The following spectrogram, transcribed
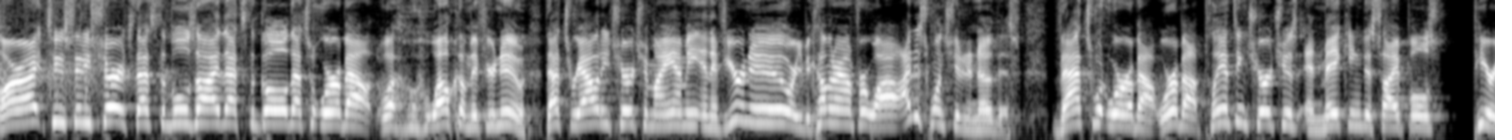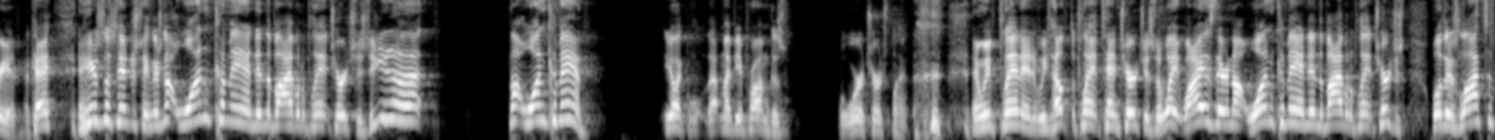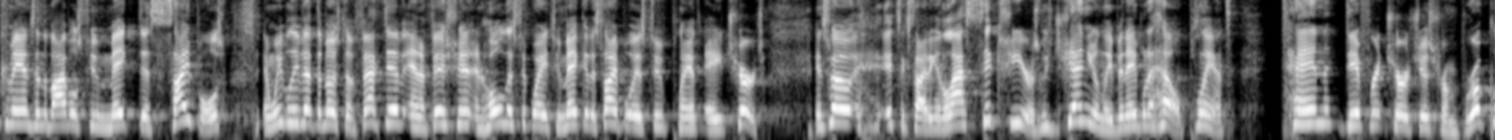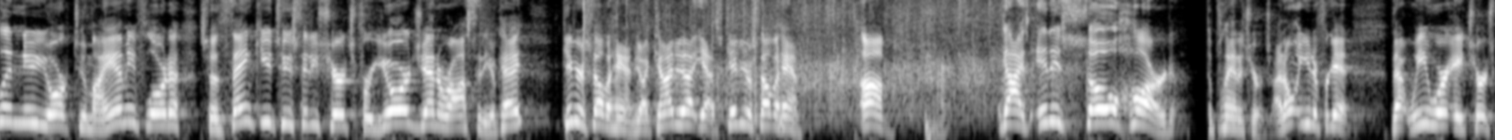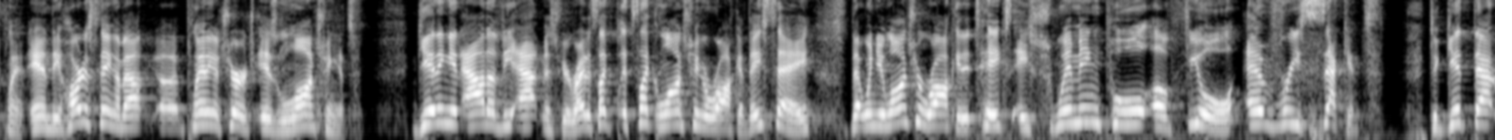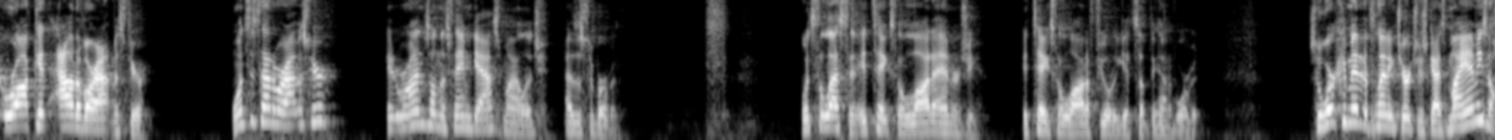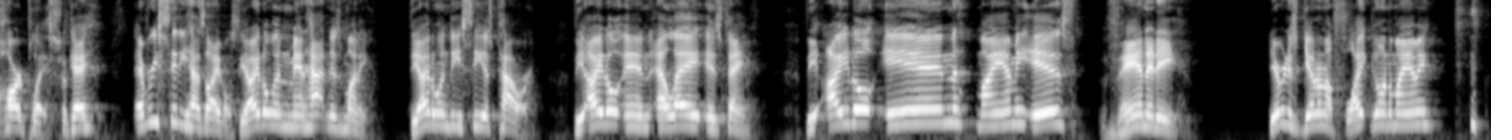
All right, Two Cities Church, that's the bullseye, that's the goal, that's what we're about. Well, welcome if you're new. That's Reality Church in Miami. And if you're new or you've been coming around for a while, I just want you to know this. That's what we're about. We're about planting churches and making disciples, period. Okay? And here's what's interesting there's not one command in the Bible to plant churches. Did you know that? Not one command. You're like, well, that might be a problem because well, we're a church plant. and we've planted, we've helped to plant 10 churches. So, wait, why is there not one command in the Bible to plant churches? Well, there's lots of commands in the Bibles to make disciples. And we believe that the most effective and efficient and holistic way to make a disciple is to plant a church. And so, it's exciting. In the last six years, we've genuinely been able to help plant 10 different churches from Brooklyn, New York to Miami, Florida. So, thank you, Two Cities Church, for your generosity, okay? Give yourself a hand. You're like, can I do that? Yes, give yourself a hand. Um, guys, it is so hard to plant a church. I don't want you to forget that we were a church plant. And the hardest thing about uh, planting a church is launching it. Getting it out of the atmosphere, right? It's like it's like launching a rocket. They say that when you launch a rocket, it takes a swimming pool of fuel every second to get that rocket out of our atmosphere. Once it's out of our atmosphere, it runs on the same gas mileage as a suburban. What's the lesson? It takes a lot of energy. It takes a lot of fuel to get something out of orbit. So we're committed to planting churches, guys. Miami's a hard place, okay? Every city has idols. The idol in Manhattan is money. The idol in DC is power. The idol in LA is fame. The idol in Miami is vanity. You ever just get on a flight going to Miami?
